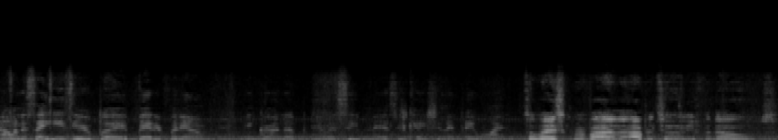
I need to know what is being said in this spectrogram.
I want to say easier, but better for them and growing up and receiving the education that they want. So basically, providing an opportunity for those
